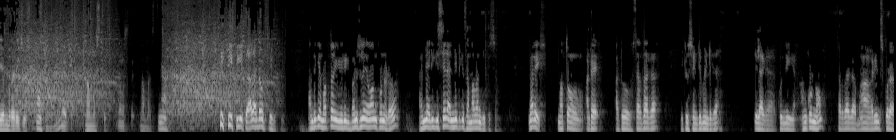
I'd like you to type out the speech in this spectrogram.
గేమ్ రెడీ చేసి. నమస్తే. నమస్తే. నమస్తే. చాలా డౌట్స్ వీడికి అందుకే మొత్తం వీడికి మనుషులు ఏమనుకున్నాడో అన్ని అడిగిస్తాడు అన్నిటికీ సమాధానం చెప్పేశాం. నరేష్ మొత్తం అంటే అటు సరదాగా ఇటు సెంటిమెంట్గా ఇలాగా కొన్ని అనుకున్నాం. సరదాగా మా ఆడియన్స్ కూడా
